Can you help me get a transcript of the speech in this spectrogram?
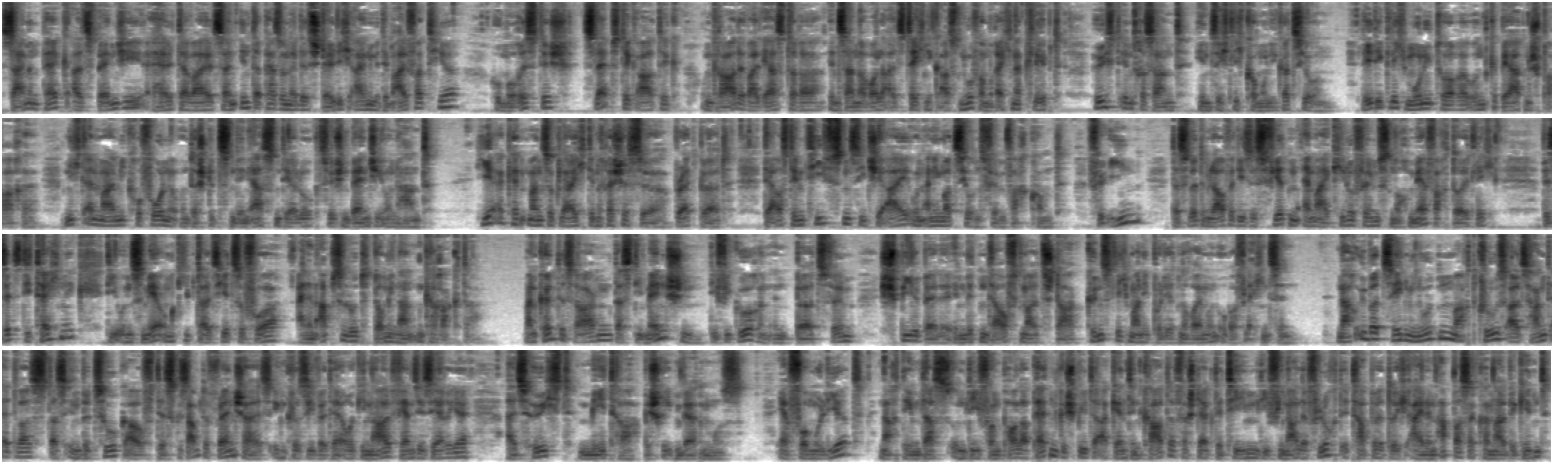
Simon Peck als Benji erhält derweil sein interpersonelles Stelldichein mit dem Alpha-Tier humoristisch, slapstickartig und gerade weil ersterer in seiner Rolle als Technikass nur vom Rechner klebt, höchst interessant hinsichtlich Kommunikation. Lediglich Monitore und Gebärdensprache, nicht einmal Mikrofone unterstützen den ersten Dialog zwischen Benji und Hunt. Hier erkennt man sogleich den Regisseur Brad Bird, der aus dem tiefsten CGI und Animationsfilmfach kommt. Für ihn, das wird im Laufe dieses vierten MI-Kinofilms noch mehrfach deutlich, besitzt die Technik, die uns mehr umgibt als je zuvor, einen absolut dominanten Charakter. Man könnte sagen, dass die Menschen, die Figuren in Birds Film, Spielbälle inmitten der oftmals stark künstlich manipulierten Räume und Oberflächen sind. Nach über zehn Minuten macht Cruise als Hand etwas, das in Bezug auf das gesamte Franchise inklusive der Original-Fernsehserie als höchst Meta beschrieben werden muss er formuliert, nachdem das um die von Paula Patton gespielte Agentin Carter verstärkte Team die finale Fluchtetappe durch einen Abwasserkanal beginnt,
